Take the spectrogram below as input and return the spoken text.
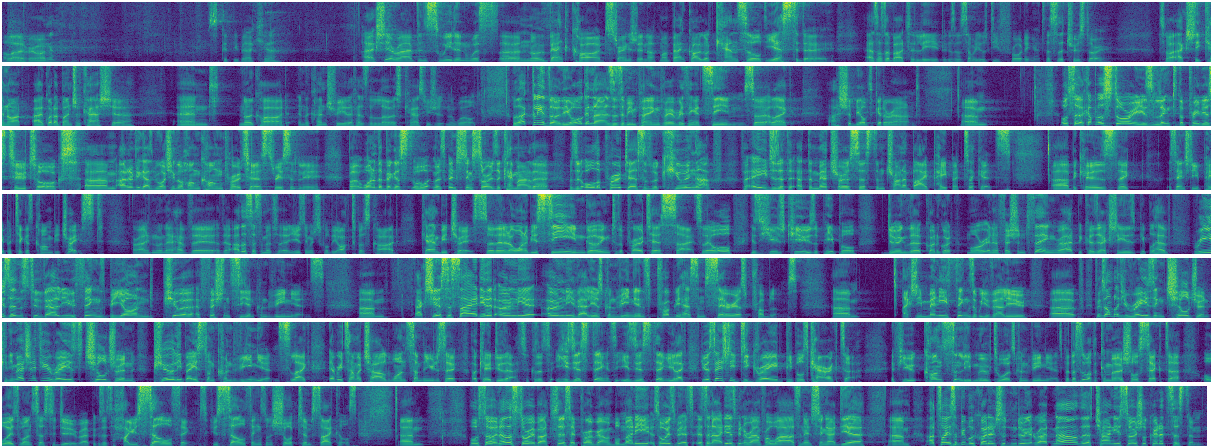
Hello, everyone. It's good to be back here. I actually arrived in Sweden with uh, no bank card, strangely enough. My bank card got cancelled yesterday as I was about to leave because somebody who was defrauding it. This is a true story. So I actually cannot, I've got a bunch of cash here and no card in the country that has the lowest cash usage in the world. Luckily, though, the organizers have been paying for everything, it seems. So, like, I should be able to get around. Um, also, a couple of stories linked to the previous two talks. Um, I don't know if you guys have been watching the Hong Kong protests recently, but one of the biggest, or most interesting stories that came out of there was that all the protesters were queuing up for ages at the, at the metro system trying to buy paper tickets uh, because they essentially paper tickets can't be traced. All right, and when they have the, the other system that they're using, which is called the Octopus card, can be traced. So they don't want to be seen going to the protest site. So they're all these huge queues of people doing the quote unquote more inefficient thing, right? Because actually, these people have reasons to value things beyond pure efficiency and convenience. Um, actually, a society that only, only values convenience probably has some serious problems. Um, actually many things that we value. Uh, for example, if you're raising children, can you imagine if you raised children purely based on convenience? Like every time a child wants something, you just say, "Okay, do that," because it's the easiest thing. It's the easiest thing. You like you essentially degrade people's character if you constantly move towards convenience. But this is what the commercial sector always wants us to do, right? Because it's how you sell things. You sell things on short-term cycles. Um, also, another story about, say, programmable money. It's always been, it's, it's, an idea that's been around for a while. It's an interesting idea. Um, I'll tell you some people who are quite interested in doing it right now. The Chinese social credit system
